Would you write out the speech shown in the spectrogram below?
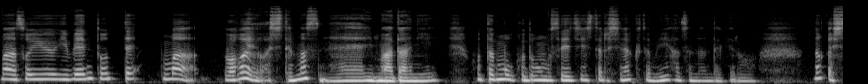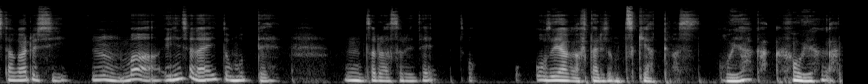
まあ、そういうイベントって、まあ、我が家はしてますね。未だに。本当はもう子供も成人したらしなくてもいいはずなんだけど、なんかしたがるし、うん、まあ、いいんじゃないと思って、うん、それはそれで、親が二人とも付き合ってます。親が、親がね。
